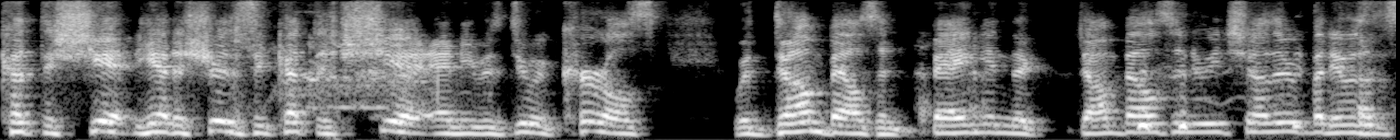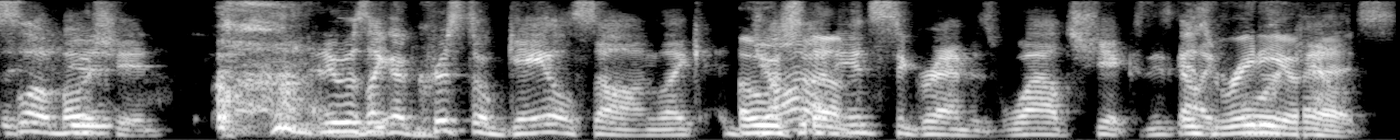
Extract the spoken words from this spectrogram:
cut the shit. He had a shirt that said cut the shit, and he was doing curls with dumbbells and banging the dumbbells into each other, but it was in slow motion. And it was like a Crystal Gayle song. Like Oh, John on um, Instagram is wild shit because he's got like Radiohead.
